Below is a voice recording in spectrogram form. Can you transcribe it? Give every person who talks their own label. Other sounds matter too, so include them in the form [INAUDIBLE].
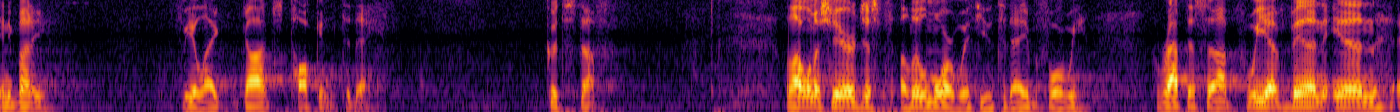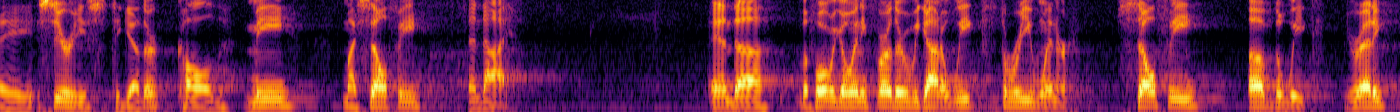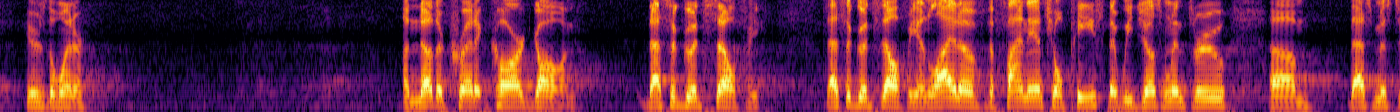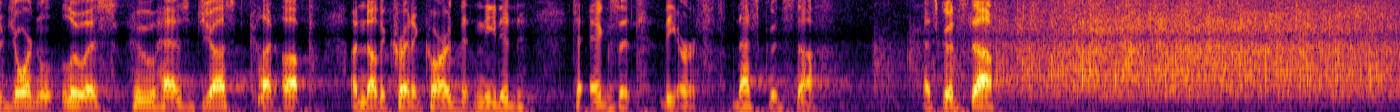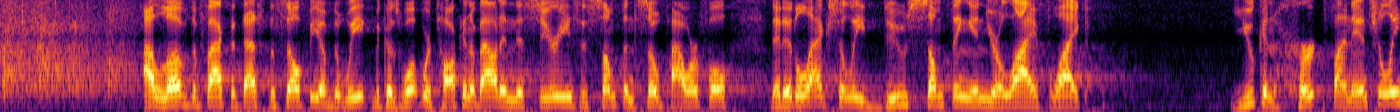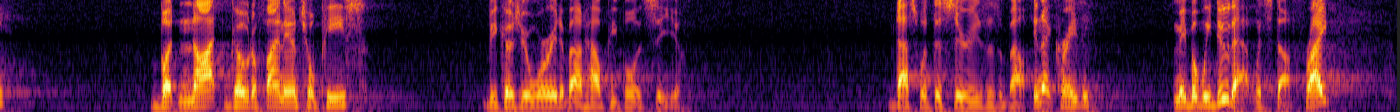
Speaker 1: Anybody feel like God's talking today? Good stuff. Well, I want to share just a little more with you today before we wrap this up. We have been in a series together called Me, My Selfie, and I. And uh, before we go any further, we got a week three winner selfie of the week. You ready? Here's the winner. Another credit card gone. That's a good selfie. That's a good selfie. In light of the financial piece that we just went through, um, that's Mr. Jordan Lewis who has just cut up another credit card that needed to exit the earth. That's good stuff. That's good stuff. I love the fact that that's the selfie of the week because what we're talking about in this series is something so powerful that it'll actually do something in your life like you can hurt financially, but not go to financial peace because you're worried about how people would see you. That's what this series is about. Isn't that crazy? I mean, but we do that with stuff, right?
